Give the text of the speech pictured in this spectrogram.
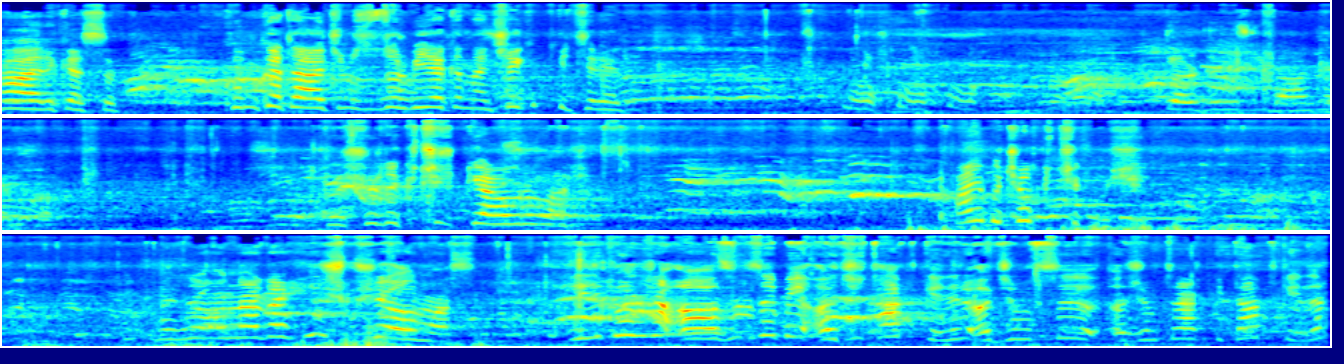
Harikasın. Kumkat ağacımızı dur bir yakından çekip bitirelim. Gördüğünüz gibi arkadaşlar. Dur şurada küçük yavru var. Ay bu çok küçükmüş. Mesela onlardan hiçbir şey olmaz. İlk önce ağzınıza bir acı tat gelir, acımsı, acımtırak bir tat gelir.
